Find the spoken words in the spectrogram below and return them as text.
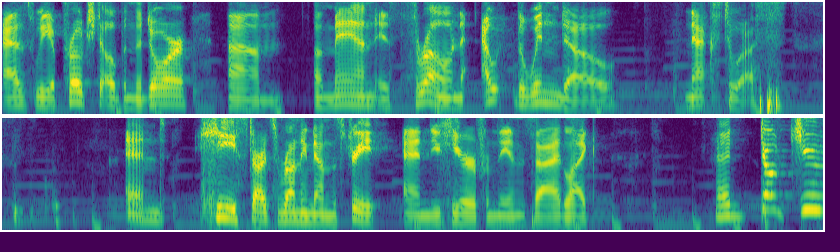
as we approach to open the door, um, a man is thrown out the window next to us. And he starts running down the street and you hear from the inside like and don't you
